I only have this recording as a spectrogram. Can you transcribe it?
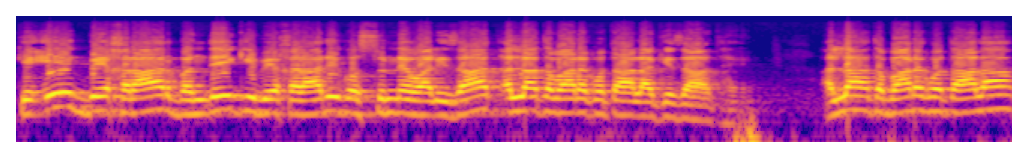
کہ ایک بے قرار بندے کی بے قراری کو سننے والی ذات اللہ تبارک و تعالیٰ کی ذات ہے۔ اللہ تبارک و تعالیٰ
